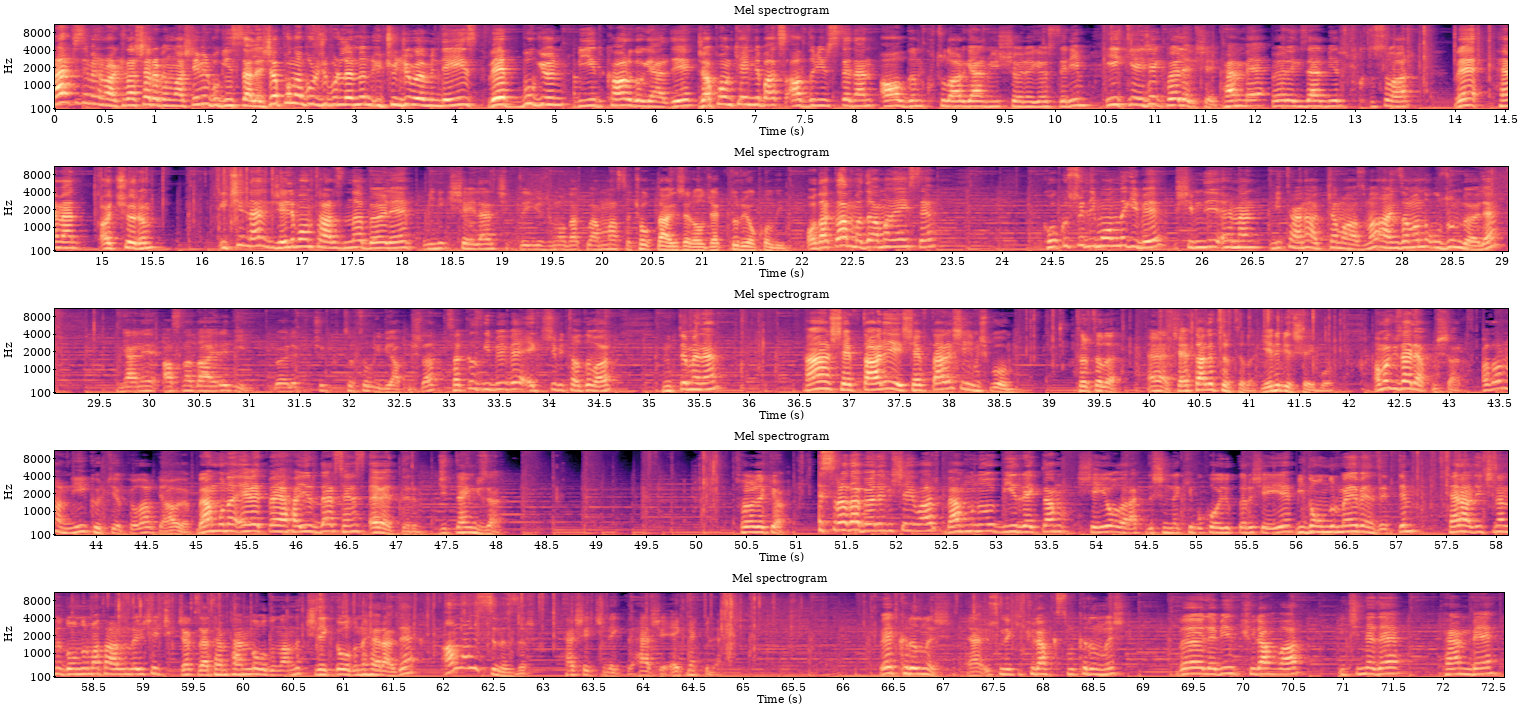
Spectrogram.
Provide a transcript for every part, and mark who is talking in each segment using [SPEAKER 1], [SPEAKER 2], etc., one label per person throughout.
[SPEAKER 1] Herkese merhaba arkadaşlar ben Ulaş Demir. Bugün sizlerle Japon abur cuburlarının 3. bölümündeyiz ve bugün bir kargo geldi. Japon Candy Box adlı bir siteden aldığım kutular gelmiş. Şöyle göstereyim. İlk gelecek böyle bir şey. Pembe böyle güzel bir kutusu var ve hemen açıyorum. İçinden jelibon tarzında böyle minik şeyler çıktı. Yüzüme odaklanmazsa çok daha güzel olacak. Dur yok olayım. Odaklanmadı ama neyse. Kokusu limonlu gibi. Şimdi hemen bir tane açacağım ağzıma. Aynı zamanda uzun böyle. Yani aslında daire değil. Böyle küçük tırtıl gibi yapmışlar. Sakız gibi ve ekşi bir tadı var. Muhtemelen Ha şeftali, şeftali şeymiş bu. Tırtılı. Evet, şeftali tırtılı. Yeni bir şey bu. Ama güzel yapmışlar. Adamlar niye kötü yapıyorlar ki abi? Ben buna evet veya hayır derseniz evet derim. Cidden güzel. Sıradaki. Sırada böyle bir şey var. Ben bunu bir reklam şeyi olarak dışındaki bu koydukları şeyi bir dondurmaya benzettim. Herhalde içinden de dondurma tarzında bir şey çıkacak. Zaten pembe olduğundan da çilekli olduğunu herhalde anlamışsınızdır. Her şey çilekli, her şey, ekmek bile. Ve kırılmış. Yani üstündeki külah kısmı kırılmış. Böyle bir külah var. İçinde de pembe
